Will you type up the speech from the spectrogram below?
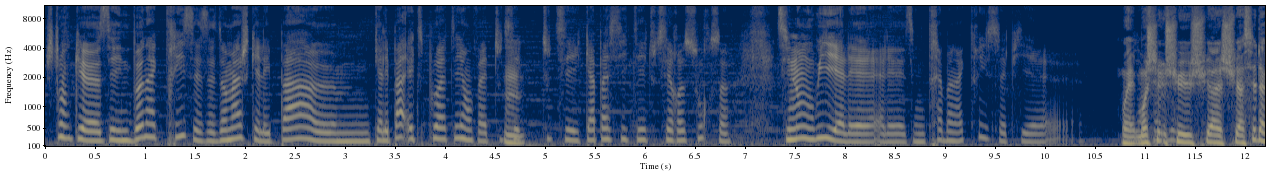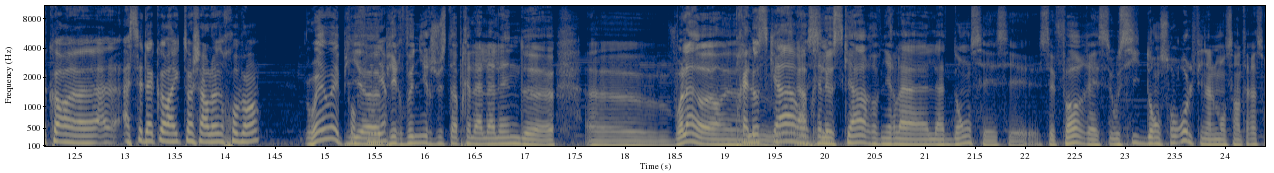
je trouve que c'est une bonne actrice et c'est dommage qu'elle ait pas, euh, qu'elle ait pas exploité en fait toutes, Mm. ses, toutes ses capacités, toutes ses ressources. Sinon oui, elle est, elle est, c'est une très bonne actrice et puis. Ouais, moi, je, je- je suis, je suis assez d'accord, assez d'accord avec toi, Charlotte Robin. Ouais, ouais, puis, euh, puis revenir juste après La La Land, euh, euh, voilà. Après l'Oscar Après l'Oscar, revenir là- là-dedans, c'est fort et c'est aussi dans son rôle finalement, c'est intéressant.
